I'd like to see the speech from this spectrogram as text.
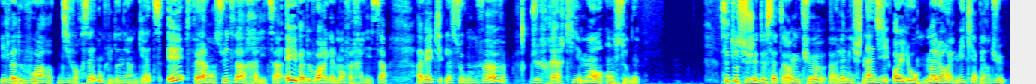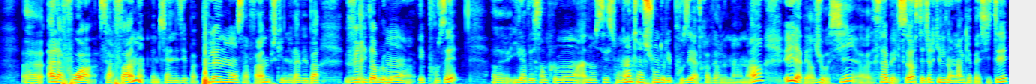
il va devoir divorcer, donc lui donner un get, et faire ensuite la Khalitsa. Et il va devoir également faire Khalitsa avec la seconde veuve du frère qui est mort en second. C'est au sujet de cet homme que euh, la Mishnah dit Oilo, malheur à lui qui a perdu euh, à la fois sa femme, même si elle n'était pas pleinement sa femme, puisqu'il ne l'avait pas véritablement épousée, il avait simplement annoncé son intention de l'épouser à travers le Mahamar, et il a perdu aussi sa belle-sœur, c'est-à-dire qu'il est dans l'incapacité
